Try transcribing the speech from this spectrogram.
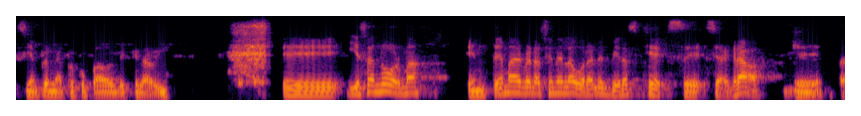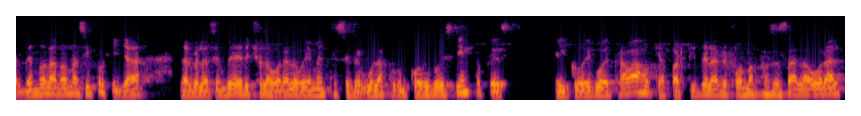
siempre me ha preocupado desde que la vi. y esa norma en tema de relaciones laborales, vieras que se, se agrava. Eh, tal vez no la norma así, porque ya la relación de derecho laboral obviamente se regula por un código distinto, que es el Código de Trabajo, que a partir de la reforma procesal laboral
